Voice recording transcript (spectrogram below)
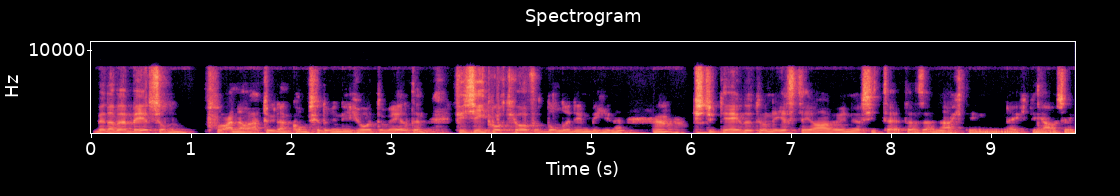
ik ben dan bij Beerschot. en nou, natuurlijk, dan kom je er in die grote wereld. En fysiek wordt je overdonderd in het begin. Hè. Ja. Ik studeerde toen het eerste jaar universiteit, was dat, 18, 19 jaar zeg.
